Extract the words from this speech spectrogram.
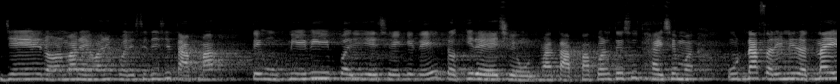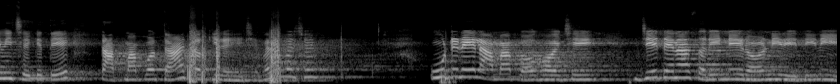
જે રણમાં રહેવાની પરિસ્થિતિ છે, તાપમાં તે ઊંટની એવી પરી છે કે તે ટકી રહે છે ઊંટમાં. તાપમાં પણ તે શું થાય છે? ઊંટના શરીરની રચના એવી છે કે તે તાપમાં પણ ત્યાં ટકી રહે છે. બરાબર છે? ઊંટને લાંબા પગ હોય છે, જે તેના શરીરને રણની રેતીની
